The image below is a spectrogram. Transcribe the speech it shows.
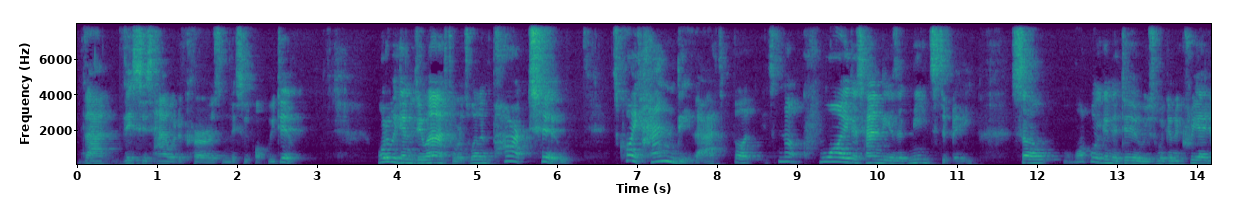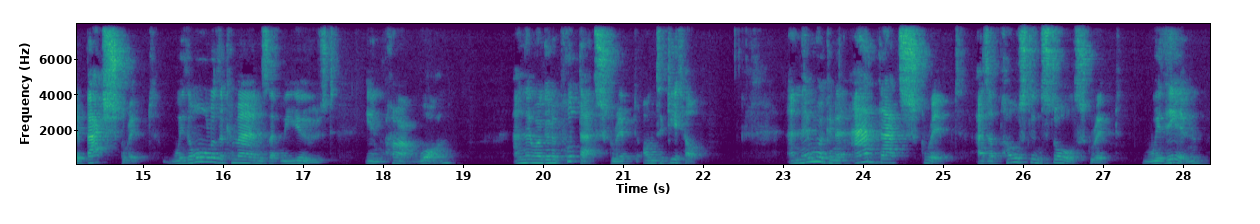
that this is how it occurs and this is what we do. What are we going to do afterwards? Well in part two, it's quite handy that, but it's not quite as handy as it needs to be. So what we're going to do is we're going to create a bash script with all of the commands that we used in part one, and then we're going to put that script onto GitHub. And then we're going to add that script as a post-install script within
